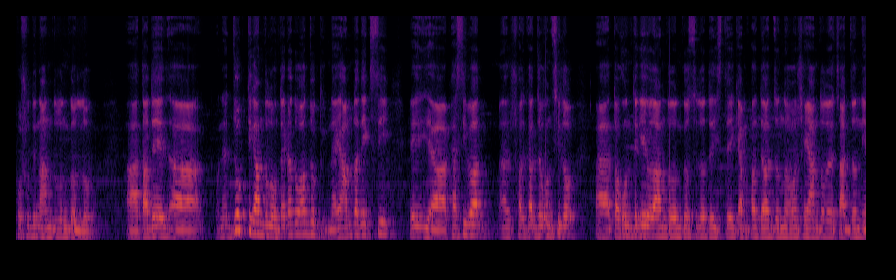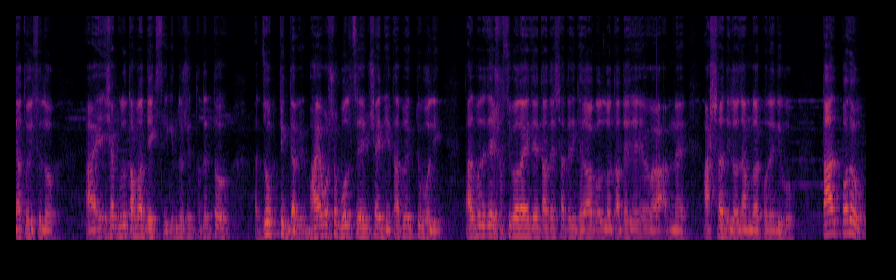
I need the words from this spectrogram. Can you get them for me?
পরশুদিন আন্দোলন করল তাদের মানে যৌক্তিক আন্দোলন তো, এটা তো অযৌক্তিক নয়। আমরা দেখছি এই ফ্যাসিবাদ সরকার যখন ছিল তখন থেকেই ওরা আন্দোলন করছিল যে স্থায়ী ক্যাম্পাস দেওয়ার জন্য। সেই আন্দোলনে চারজন নিহত হয়েছিল। এসবগুলো তো আমরা দেখছি, কিন্তু সে তাদের তো যৌক্তিক দাবি। ভাই অবশ্য বলছে এই বিষয় নিয়ে, তারপর একটু বলি। তারপরে যে সচিবালয়ে যে তাদের সাথে ঘেরাও করল, তাদের যে আপনি আশ্বাস দিল যে আমরা করে দিব। তারপরেও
